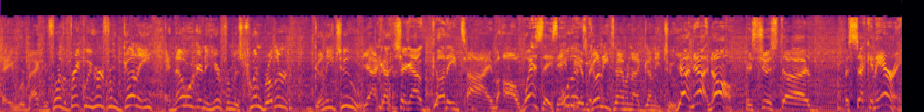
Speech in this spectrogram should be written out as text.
Hey, we're back. Before the break, we heard from Gunny, and now we're going to hear from his twin brother, Gunny 2. Yeah, I got to check out Gunny Time. Uh, Wednesdays, 8 Oh, that's p.m. Gunny Time and not Gunny 2. Yeah, no, no. It's just uh, a second airing.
